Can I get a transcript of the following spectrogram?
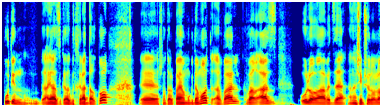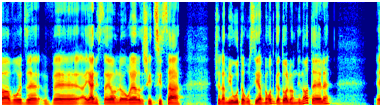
פוטין היה אז רק בתחילת דרכו, אה, שנות האלפיים המוקדמות, אבל כבר אז הוא לא אהב את זה, אנשים שלו לא אהבו את זה, והיה ניסיון לעורר איזושהי תסיסה של המיעוט הרוסי המאוד גדול במדינות האלה, אה,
